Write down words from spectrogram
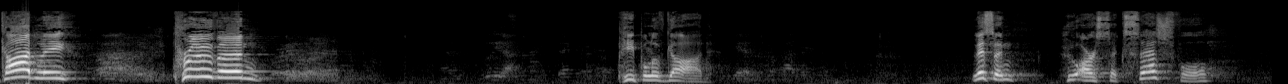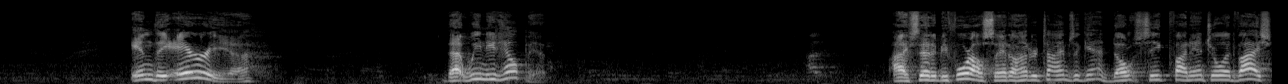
godly, godly. proven, proven. people of God. Listen, who are successful in the area that we need help in. I've said it before, I'll say it a hundred times again. Don't seek financial advice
